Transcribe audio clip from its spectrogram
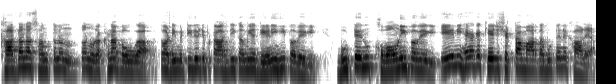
ਖਾਦਾਂ ਦਾ ਸੰਤੁਲਨ ਤੁਹਾਨੂੰ ਰੱਖਣਾ ਪਊਗਾ। ਤੁਹਾਡੀ ਮਿੱਟੀ ਦੇ ਵਿੱਚ ਪੋਟਾਸ਼ ਦੀ ਕਮੀ ਹੈ, ਦੇਣੀ ਹੀ ਪਵੇਗੀ। ਬੂਟੇ ਨੂੰ ਖਵਾਉਣੀ ਪਵੇਗੀ। ਇਹ ਨਹੀਂ ਹੈਗਾ ਕਿ ਖੇਜ ਛਿੱਟਾ ਮਾਰਤਾ ਬੂਟੇ ਨੇ ਖਾ ਲਿਆ।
